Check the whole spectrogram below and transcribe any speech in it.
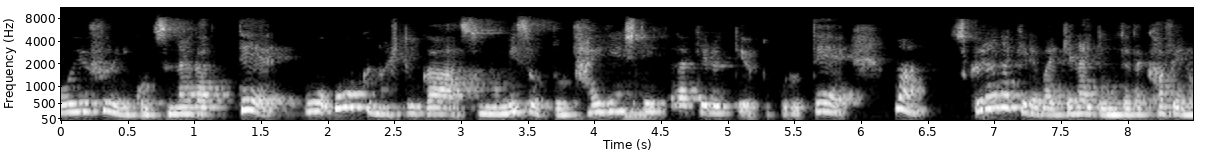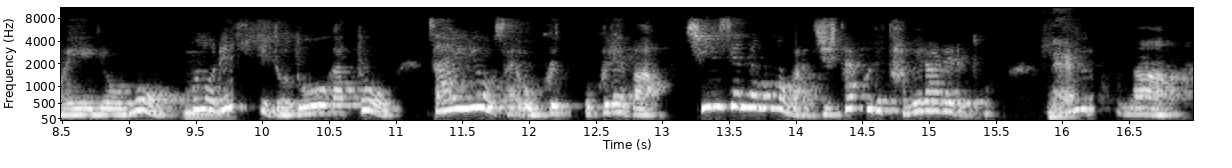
こういうふうにこう繋がって、多くの人がそのメソッドを体現していただけるっていうところで、まあ、作らなければいけないと思ってたカフェの営業も、このレシピと動画と材料さえ送送れば、新鮮なものが自宅で食べられると。ね。いうような、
